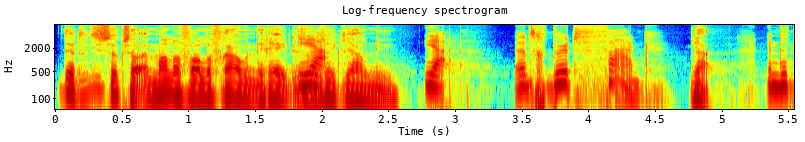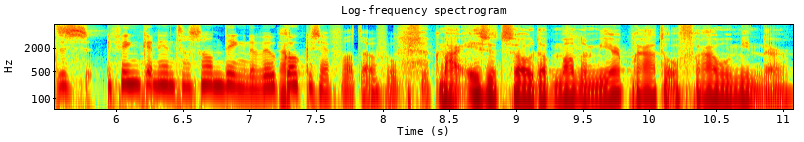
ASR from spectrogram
ja, dat is ook zo. En mannen vallen vrouwen in de reden, zoals Ja. ik jou nu. Ja, het gebeurt vaak. En dat is, vind ik een interessant ding. Daar wil ik Ja. ook eens even wat over opzoeken. Maar is het zo dat mannen meer praten of vrouwen minder?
